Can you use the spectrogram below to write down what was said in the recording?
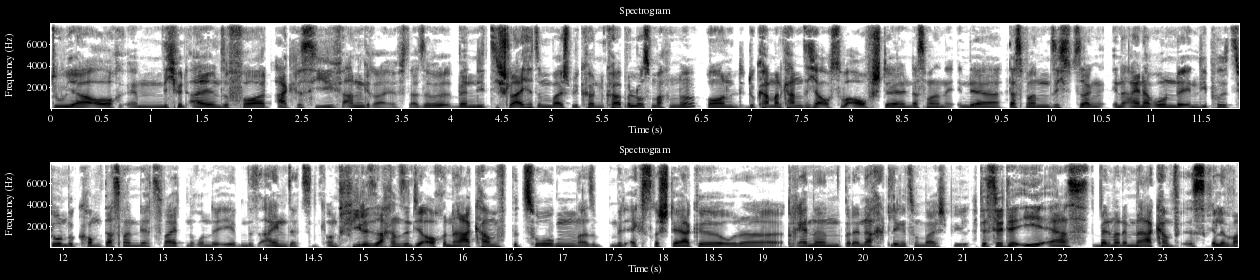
du ja auch ähm, nicht mit allen sofort aggressiv angreifst. Also wenn die, die Schleicher zum Beispiel können körperlos machen, ne? Und du kann, man kann sich ja auch so aufstellen, dass man in der, dass man sich sozusagen in einer Runde in die Position bekommt, dass man in der zweiten Runde eben das einsetzen kann. Und viele Sachen sind ja auch Nahkampf bezogen, also mit extra Stärke oder brennend bei der Nachtlinge zum Beispiel. Das wird ja eh erst, wenn man im Nahkampf ist, relevant.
